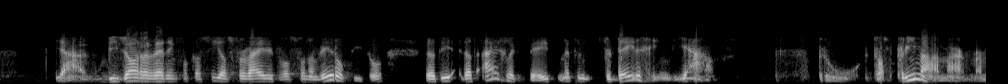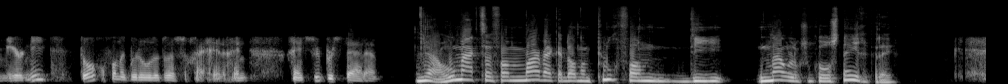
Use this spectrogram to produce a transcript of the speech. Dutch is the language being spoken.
ja, bizarre redding van Casillas verwijderd was van een wereldtitel. Dat hij dat eigenlijk deed met een verdediging. Ja, bedoel, het was prima, maar, maar meer niet, toch? Van ik bedoel, het was geen, geen, geen supersterren. Ja, hoe maakte Van Marwijk er dan een ploeg van die nauwelijks goals tegenkreeg?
